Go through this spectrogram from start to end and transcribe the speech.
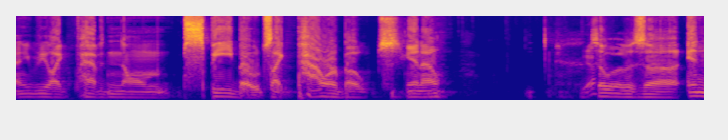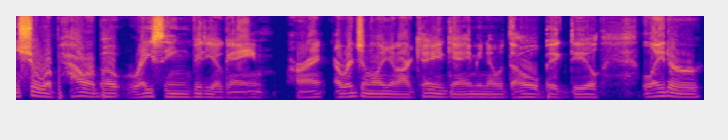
And you'd be like having um speed boats, like power boats, you know. Yeah. So it was a inshore powerboat racing video game, All right. Originally an arcade game, you know, with the whole big deal. Later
